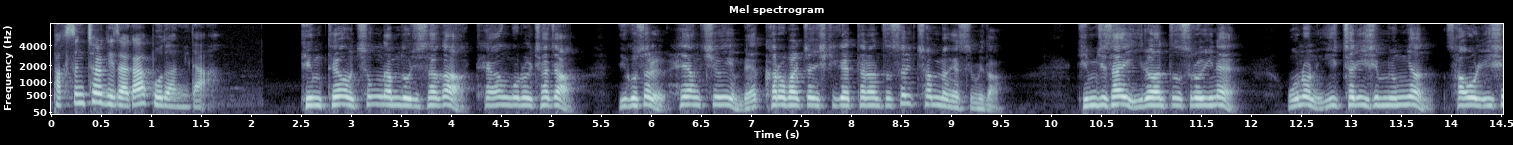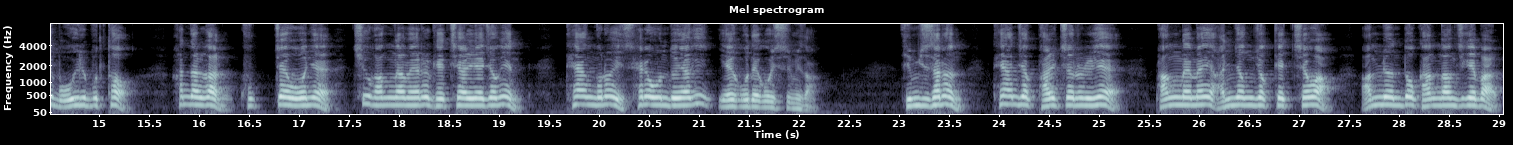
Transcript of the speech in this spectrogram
박승철 기자가 보도합니다. 김태흠 충남도지사가 태안군을 찾아 이곳을 해양 치유의 메카로 발전시키겠다는 뜻을 천명했습니다. 김 지사의 이러한 뜻으로 인해 오는 2026년 4월 25일부터 한 달간 국제원예 치유박람회를 개최할 예정인 태안군의 새로운 도약이 예고되고 있습니다. 김 지사는 지역 발전을 위해 박람회의 안정적 개최와 안면도 관광지 개발,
